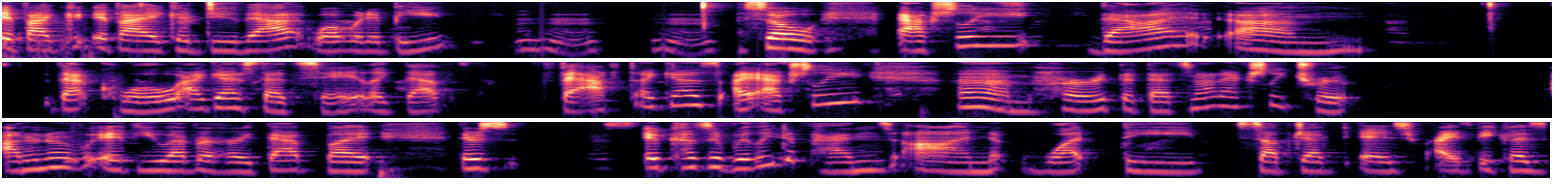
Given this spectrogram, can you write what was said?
If I c- if I could do that, what would it be? Mhm. Mhm. So actually, that um, that quote, I guess that say like that fact, I guess I actually um heard that that's not actually true. I don't know if you ever heard that, but there's because it really depends on what the subject is, right? Because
